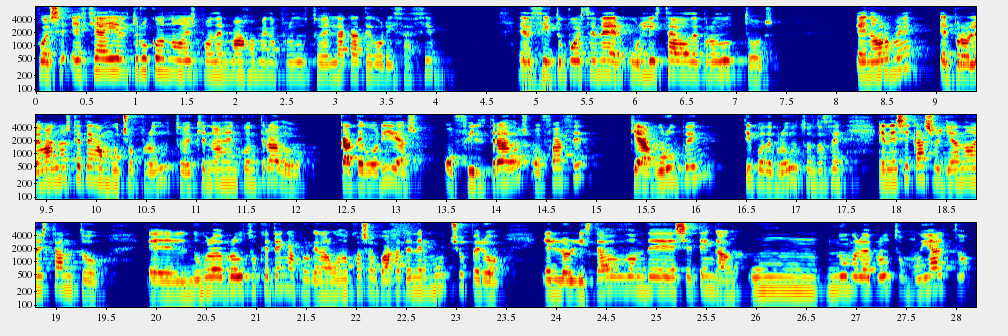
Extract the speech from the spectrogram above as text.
Pues es que ahí el truco no es poner más o menos productos, es la categorización. Es decir, tú puedes tener un listado de productos enorme el problema no es que tengan muchos productos, es que no has encontrado categorías o filtrados o facets que agrupen tipos de productos. Entonces, en ese caso ya no es tanto el número de productos que tengas, porque en algunos casos vas a tener mucho, pero en los listados donde se tengan un número de productos muy alto,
